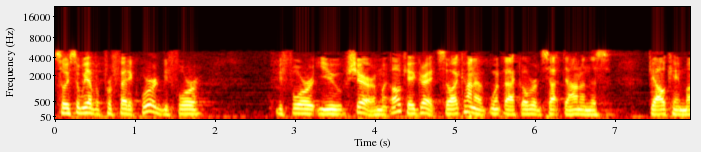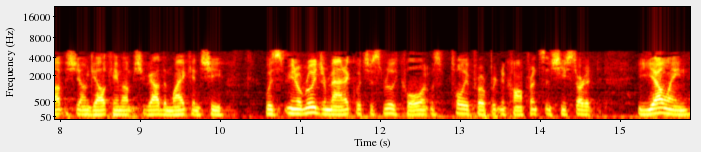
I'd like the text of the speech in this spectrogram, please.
So he said, we have a prophetic word before before you share. I'm like, okay, great. So I kind of went back over and sat down, and this gal came up. This young gal came up. And she grabbed the mic, and she was you know really dramatic, which was really cool, and it was totally appropriate in a conference. And she started yelling,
